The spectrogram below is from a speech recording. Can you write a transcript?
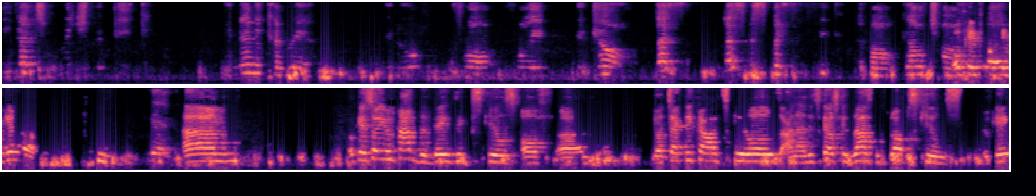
needed to reach the peak in any career? You know, for for a, a girl. Let's let's be specific about girl child. Okay, for a girl. Yes. Um. Okay, so you have the basic skills of um, your technical skills, and analytical skills, that's the job skills. Okay.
